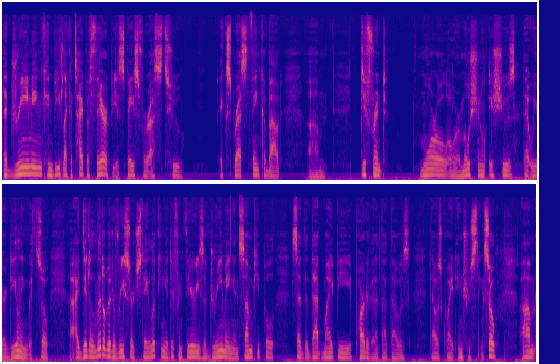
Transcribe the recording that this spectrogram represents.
that dreaming can be like a type of therapy, a space for us to express, think about um, different moral or emotional issues that we are dealing with. So uh, I did a little bit of research today looking at different theories of dreaming and some people said that that might be part of it. I thought that was that was quite interesting. So um,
